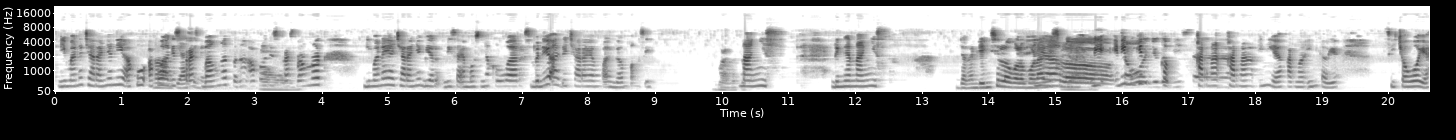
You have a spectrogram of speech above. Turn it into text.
gimana caranya nih aku aku lagi Ngelampiasin stres ya? banget, nah, aku lagi Oh. stres banget. Gimana ya caranya biar bisa emosinya keluar? Sebenarnya ada cara yang paling gampang sih, gimana nangis. Dengan nangis. Jangan gengsi loh kalau mau Iya. nangis loh. Ini- ini Cowok mungkin juga ke- bisa. Karena karena ini ya, karena ini kali ya. Si cowok ya.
